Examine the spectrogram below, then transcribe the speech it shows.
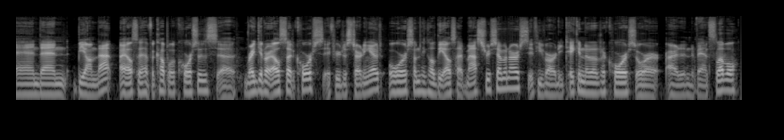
And then beyond that, I also have a couple of courses, a regular LSAT course if you're just starting out, or something called the LSAT Mastery Seminars if you've already taken another course or are at an advanced level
